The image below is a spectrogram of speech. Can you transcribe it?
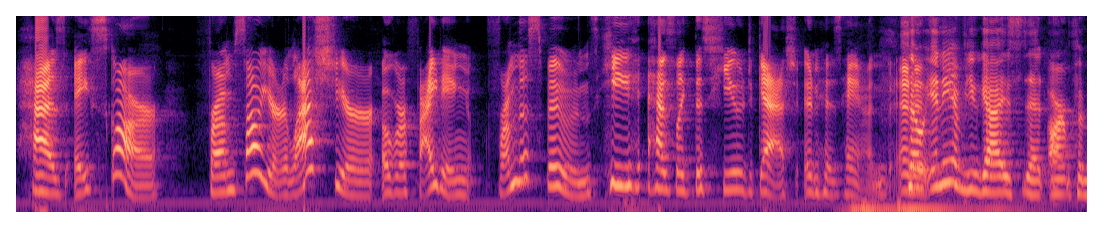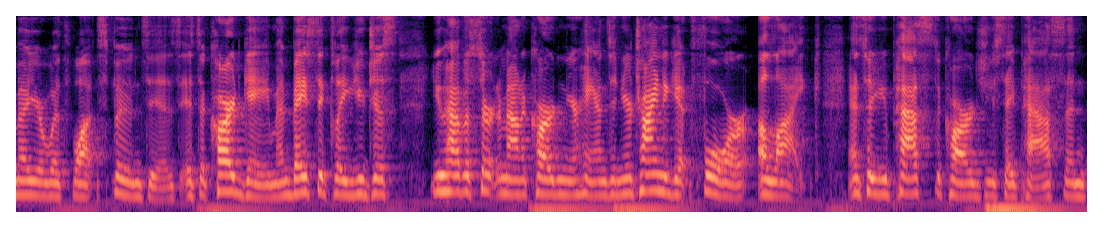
has a scar from Sawyer last year over fighting from the spoons. He has like this huge gash in his hand. And So, any of you guys that aren't familiar with what spoons is, it's a card game, and basically, you just you have a certain amount of card in your hands, and you're trying to get four alike. And so you pass the cards, you say pass, and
